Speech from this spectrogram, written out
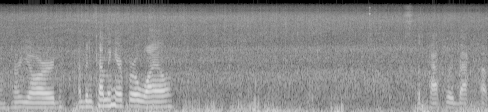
and her yard. I've been coming here for a while. It's the pathway back up.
